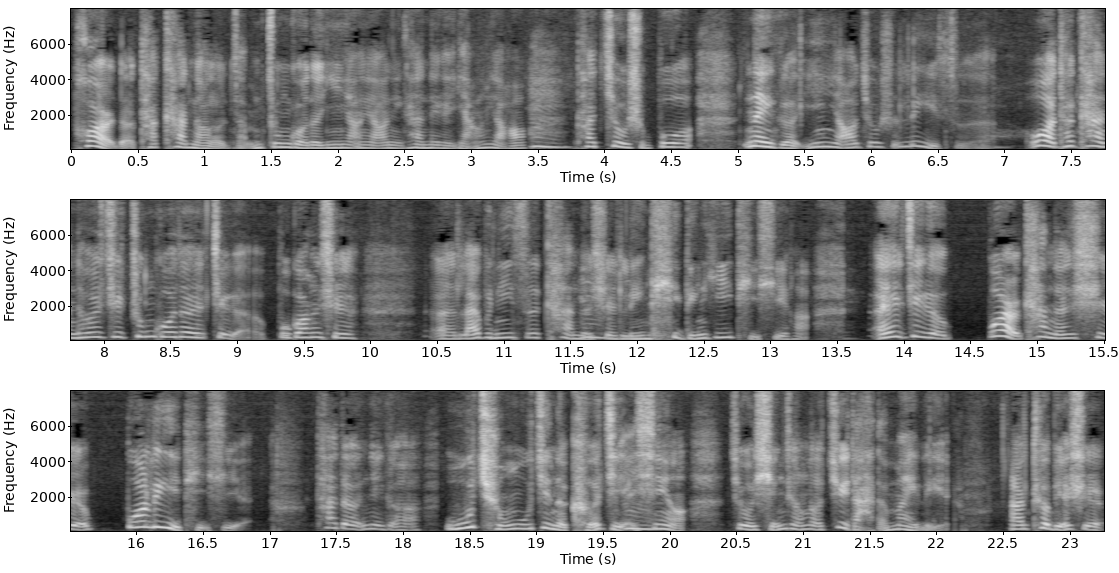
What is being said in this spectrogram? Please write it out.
波尔的，他看到了咱们中国的阴阳爻。你看那个阳爻，嗯，它就是波；那个阴爻就是粒子。哇，他看他说这中国的这个不光是，呃，莱布尼兹看的是零一零一体系哈，哎，这个波尔看的是波粒体系，它的那个无穷无尽的可解性就形成了巨大的魅力。啊，特别是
